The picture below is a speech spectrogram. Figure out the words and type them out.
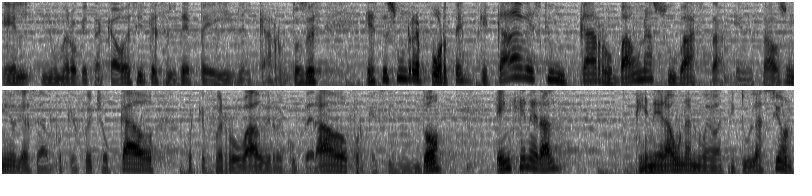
el número que te acabo de decir que es el DPI del carro. Entonces, este es un reporte que cada vez que un carro va a una subasta en Estados Unidos, ya sea porque fue chocado, porque fue robado y recuperado, porque se inundó, en general genera una nueva titulación.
